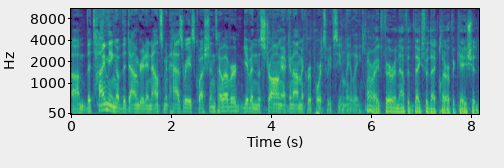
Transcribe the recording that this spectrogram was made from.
Um, the timing of the downgrade announcement has raised questions, however, given the strong economic reports we've seen lately. All right, fair enough, and thanks for that clarification.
